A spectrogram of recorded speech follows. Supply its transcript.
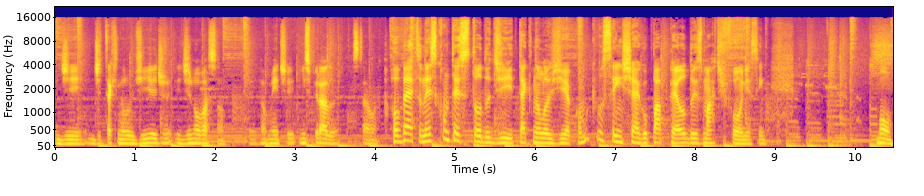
de, de tecnologia e de, de, inovação. Foi realmente inspirador estar lá. Roberto, nesse contexto todo de tecnologia, como que você enxerga o papel do smartphone assim? Bom,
